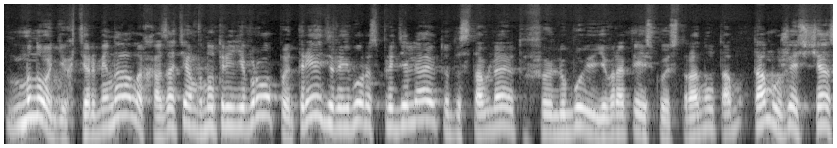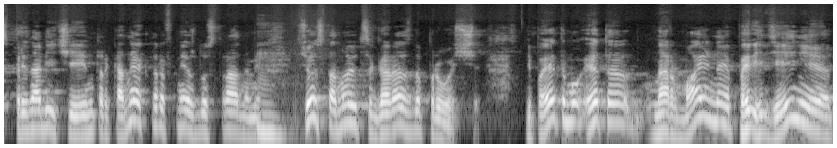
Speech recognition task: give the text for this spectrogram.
многих терминалах, а затем внутри Европы трейдеры его распределяют и доставляют в любую европейскую страну. Там, там уже сейчас при наличии интерконнекторов между странами mm. все становится гораздо проще. И поэтому это нормальное поведение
